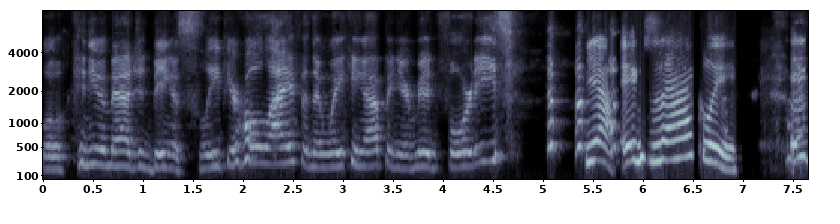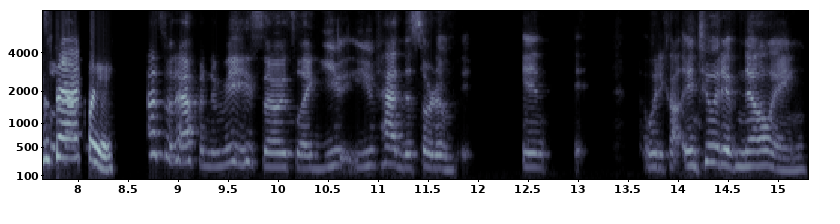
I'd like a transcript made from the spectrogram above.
Well, can you imagine being asleep your whole life and then waking up in your mid forties? yeah, exactly. exactly. That's what happened to me. So it's like you you've had this sort of in what do you call it? intuitive knowing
